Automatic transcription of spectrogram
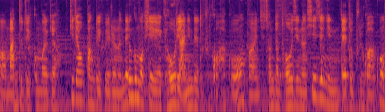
어, 만두도 있고 뭐 이렇게 피자 호빵도 있고 이러는데 뜬금없이 겨울이 아닌데도 불구하고 어, 이제 점점 더워지는 시즌인데도 불구하고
